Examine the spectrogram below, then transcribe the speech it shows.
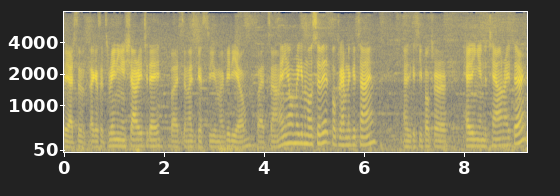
But yeah, so like I said, it's raining in showery today, but um, as you can see in my video. But um, hey, you know, we're making the most of it. Folks are having a good time. As you can see, folks are heading into town right there.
